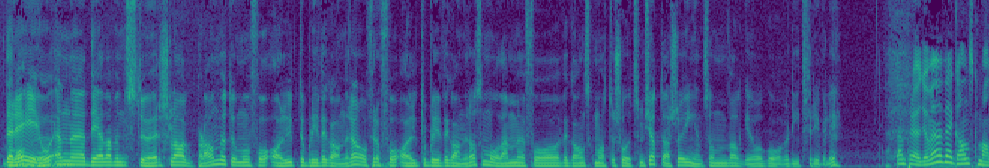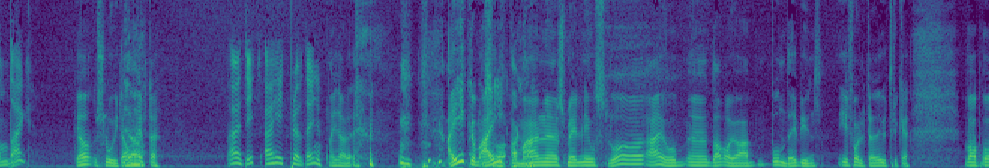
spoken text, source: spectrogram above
Dette er jo en del av en større slagplan vet du, om å få alle til å bli veganere. Og for å få alle til å bli veganere, så må de få vegansk mat til å se ut som kjøtt. Det er så ingen som velger å gå over dit frivillig. De prøvde jo med vegansk mandag. Ja, slo ikke han Ja. helt, det. Jeg vet ikke, jeg har ikke prøvd det ennå. Nei, ikke heller. Jeg gikk om, jeg gikk om jeg meg en eh, smell i Oslo. og Jeg er jo, eh, da var jo jeg bonde i byen, i forhold til det uttrykket. Var på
